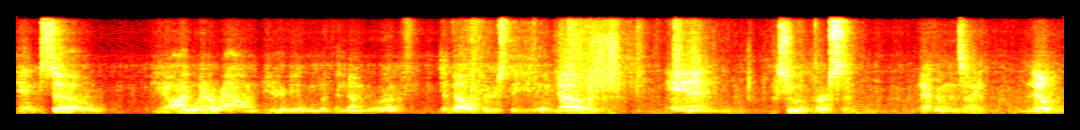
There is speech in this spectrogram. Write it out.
And so, you know, I went around interviewing with a number of developers that you would know, and to a person, everyone's like, nope,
